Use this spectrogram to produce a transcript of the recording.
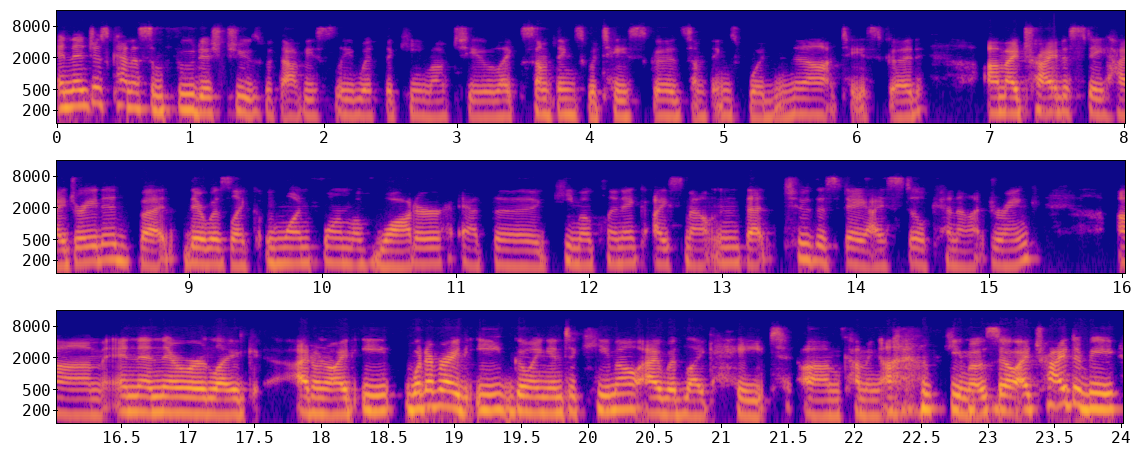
and then just kind of some food issues with obviously with the chemo too. Like some things would taste good, some things would not taste good. Um, I try to stay hydrated, but there was like one form of water at the chemo clinic, Ice Mountain, that to this day I still cannot drink. Um, and then there were like, I don't know, I'd eat whatever I'd eat going into chemo, I would like hate um, coming out of chemo. So I tried to be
